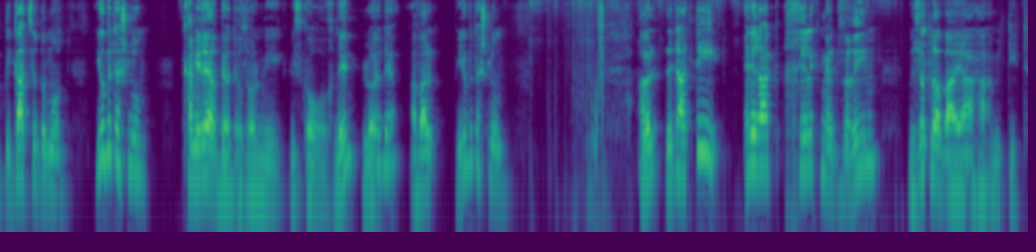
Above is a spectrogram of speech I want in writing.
אפליקציות דומות, יהיו בתשלום. כנראה הרבה יותר זול מלשכור עורך דין, לא יודע, אבל יהיו בתשלום. אבל לדעתי אלה רק חלק מהדברים וזאת לא הבעיה האמיתית.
